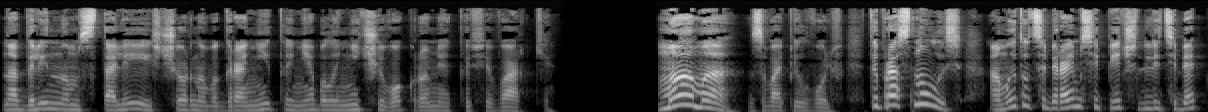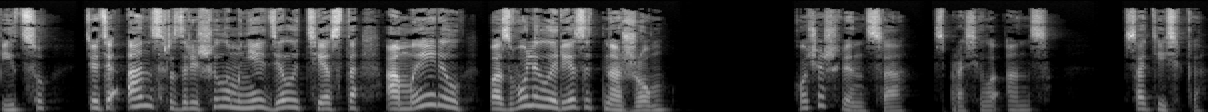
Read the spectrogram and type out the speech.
На длинном столе из черного гранита не было ничего, кроме кофеварки. «Мама!» — завопил Вольф. «Ты проснулась, а мы тут собираемся печь для тебя пиццу. Тетя Анс разрешила мне делать тесто, а Мэрил позволила резать ножом. «Хочешь венца?» — спросила Анс. «Садись-ка.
